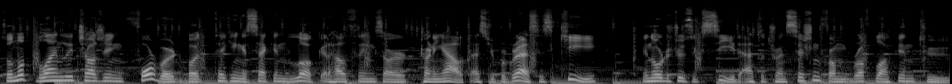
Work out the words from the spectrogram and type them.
So not blindly charging forward, but taking a second look at how things are turning out as you progress is key in order to succeed at the transition from rough block-in to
